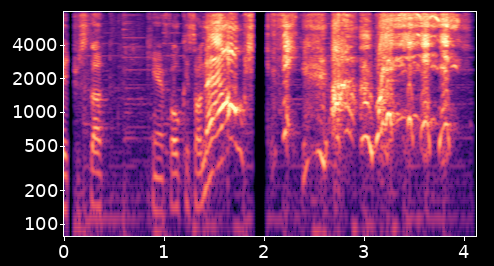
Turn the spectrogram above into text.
bitch was stuck. Can't focus on that. Oh, shit!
